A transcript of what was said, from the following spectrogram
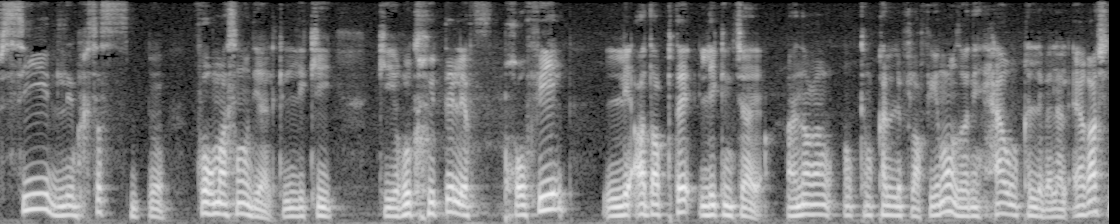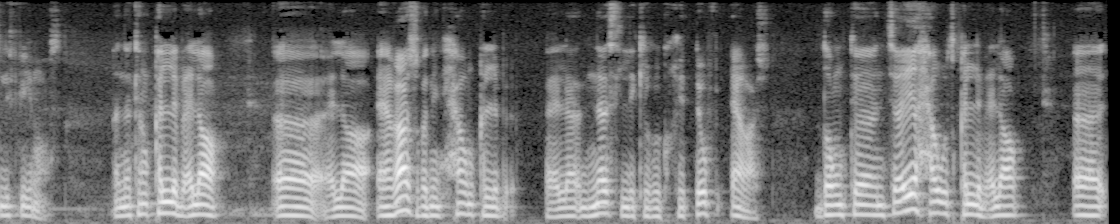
السيد اللي مختص ب formation ديالك اللي كي كي recruter les profils اللي adaptés ليك نتايا. أنا كنقلب في la finance غادي نحاول نقلب على ال RH اللي finance أنا كنقلب على آه على RH غادي نحاول نقلب على الناس اللي كي recruter و في ال RH donc نتايا حاول تقلب على آه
